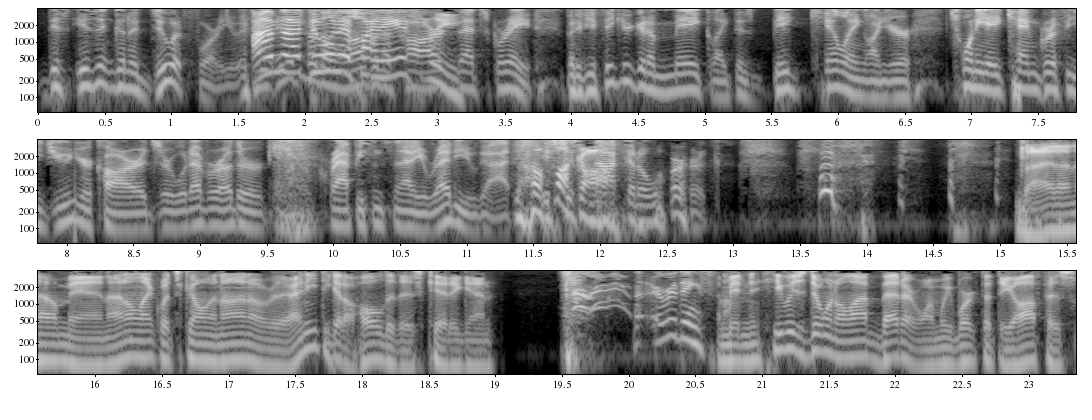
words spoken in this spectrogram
This isn't going to do it for you. If you're I'm not the doing it love of the financially. cards, that's great. But if you think you're going to make like this big killing on your 28 Ken Griffey Jr. cards or whatever other you know, crappy Cincinnati Red you got, Oh, it's just off. not going to work. I don't know, man. I don't like what's going on over there. I need to get a hold of this kid again. Everything's I mean, he was doing a lot better when we worked at the office.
